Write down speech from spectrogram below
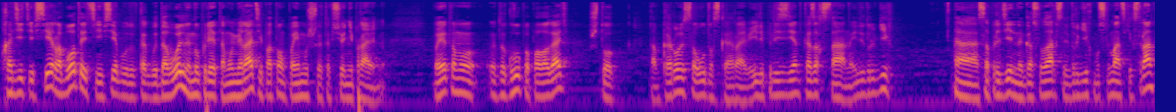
входите все, работайте, и все будут как бы довольны, но при этом умирать, и потом поймут, что это все неправильно. Поэтому это глупо полагать, что там король Саудовской Аравии или президент Казахстана или других сопредельных государств или других мусульманских стран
